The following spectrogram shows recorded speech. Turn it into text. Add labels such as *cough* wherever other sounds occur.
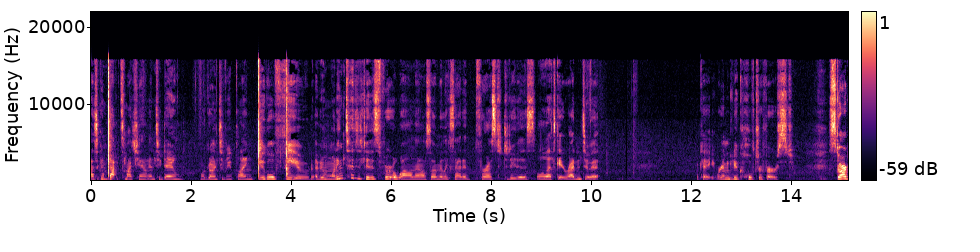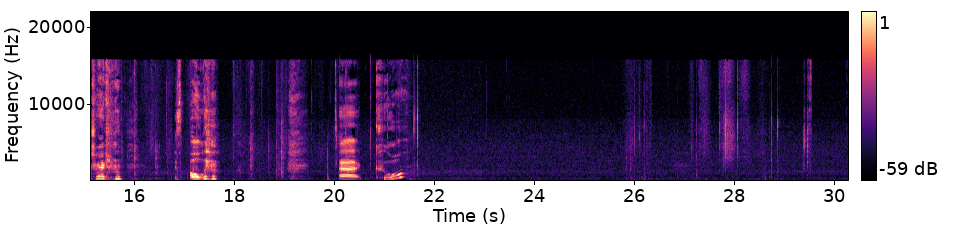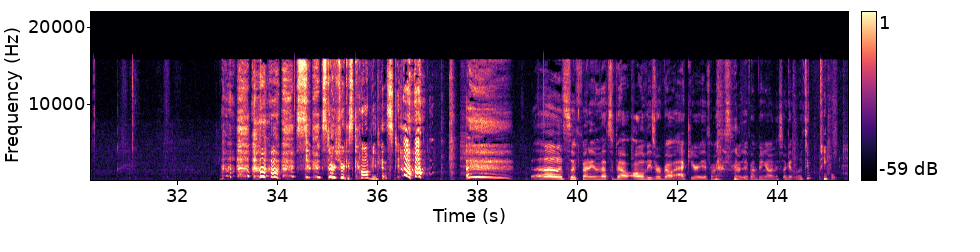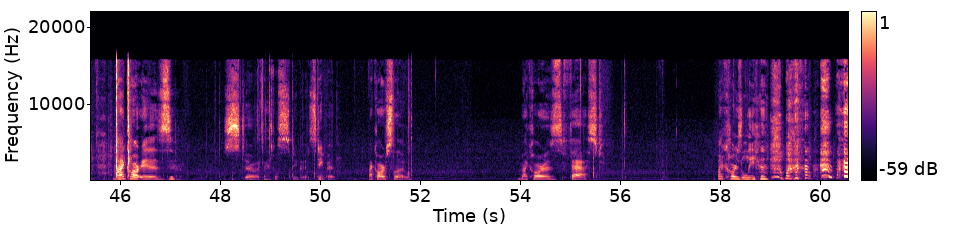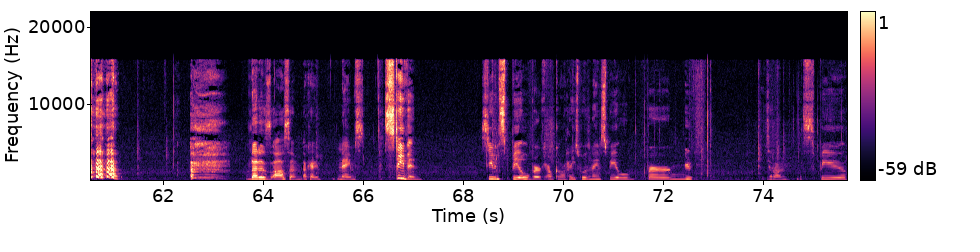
guys, welcome back to my channel and today we're going to be playing Google Feud. I've been wanting to do this for a while now so I'm really excited for us to do this. Well, let's get right into it. Okay, we're gonna do culture first. Star Trek *laughs* is old. *laughs* uh, cool? Trek is communist. oh, that's so funny. And that's about all of these are about accurate. If I'm *laughs* if I'm being honest. Okay, let's do people. My car is. St oh, that's supposed stupid. Stupid. My car is slow. My car is fast. My car is le- *laughs* That is awesome. Okay, names. Steven. Steven Spielberg. Oh god, how do you spell his name? Spielberg. Hold on. Spiel.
